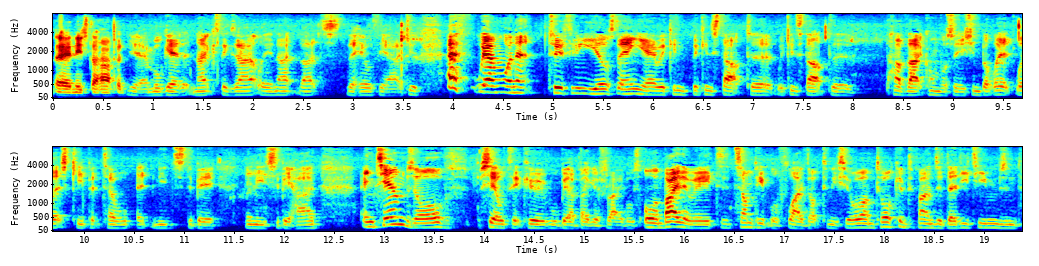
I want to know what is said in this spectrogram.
uh, needs to happen. Yeah, and we'll get it next exactly, and that, that's the healthy attitude. If we haven't won it two three years, then yeah, we can we can start to we can start to have that conversation. But let let's keep it till it needs to be it needs to be had. In terms of Celtic, who will be our biggest rivals. Oh, and by the way, some people have flagged up to me say, "Oh, I'm talking to fans of Diddy teams, and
